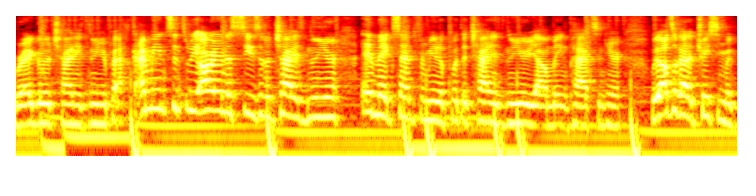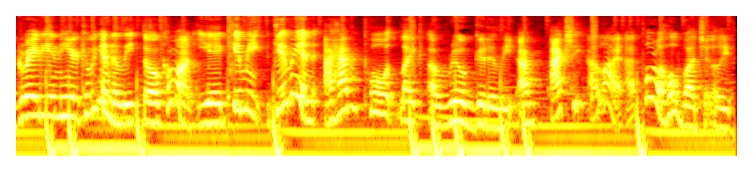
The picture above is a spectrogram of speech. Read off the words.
regular Chinese New Year pack. I mean, since we are in the season of Chinese New Year, it makes sense for me to put the Chinese New Year Yao Ming packs in here. We also got a Tracy McGrady in here. Can we get an elite though? Come on, EA, give me give me an. I haven't pulled like a real good elite. I've actually I lied. I pulled a whole bunch of elites.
